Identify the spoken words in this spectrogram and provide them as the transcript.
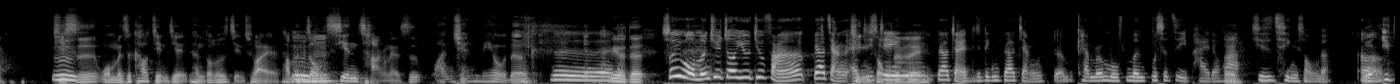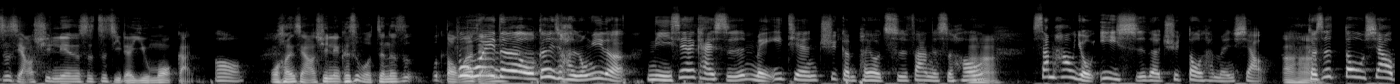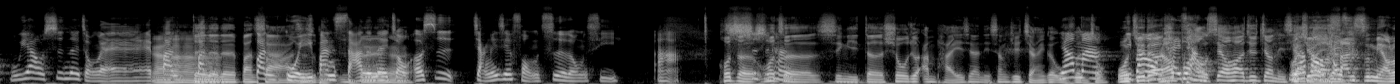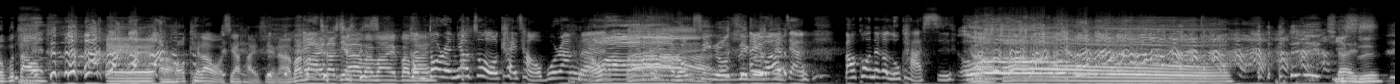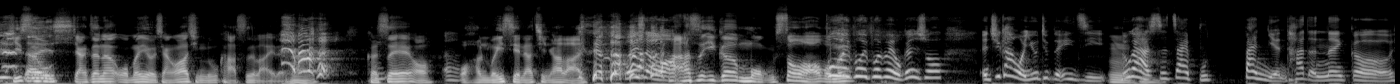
其实我们是靠简介，很多都是剪出来的。他们这种现场呢是完全没有的，对对对，没有的。所以我们去做 YouTube 反而不要讲 editing，对对不要讲 editing，不要讲 camera movement，不是自己拍的话，其实轻松的。嗯、我一直想要训练的是自己的幽默感哦。我很想要训练，可是我真的是不懂。不会的，我跟你讲很容易的。你现在开始每一天去跟朋友吃饭的时候，somehow 有意识的去逗他们笑。可是逗笑不要是那种哎扮扮扮鬼扮傻的那种，而是讲一些讽刺的东西啊。或者或者心仪的 show 就安排一下，你上去讲一个五分钟。我觉得然后不好笑的话就叫你下。我觉得我三十秒都不到。呃啊，OK，那我下台先啦，拜拜大家，拜拜拜拜。很多人要做我开场，我不让的。哇，荣幸荣幸。哎，我要讲，包括那个卢卡斯。哦。其实其实讲真的，我们有想过要请卢卡斯来的。可是哦，哇，很危险啊，请他来。为什么？他是一个猛兽哦。不会不会不会，我跟你说，你去看我 YouTube 的一集，卢卡斯在不扮演他的那个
